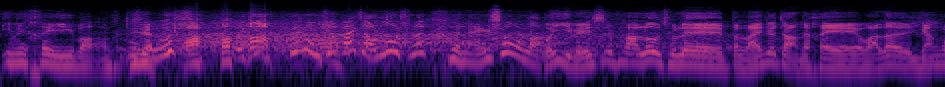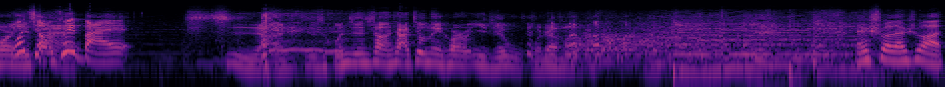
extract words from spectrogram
因为黑吧？不不是，我就不是，我觉得把脚露出来可难受了。我以为是怕露出来，本来就长得黑，完了阳光一我脚最白，是啊，这浑身上下就那块儿一直捂着嘛。来说来说啊，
